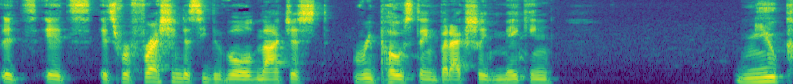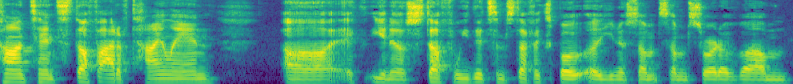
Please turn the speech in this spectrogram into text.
it's it's it's refreshing to see people not just reposting but actually making new content, stuff out of Thailand. Uh, you know, stuff we did some stuff expo, uh, you know, some some sort of um,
